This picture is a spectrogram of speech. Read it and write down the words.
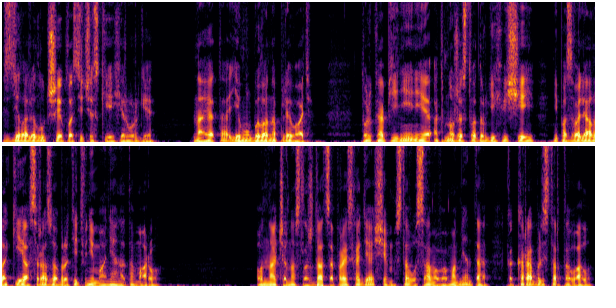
сделали лучшие пластические хирурги. На это ему было наплевать. Только опьянение от множества других вещей не позволяло Киа сразу обратить внимание на Тамару. Он начал наслаждаться происходящим с того самого момента, как корабль стартовал.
